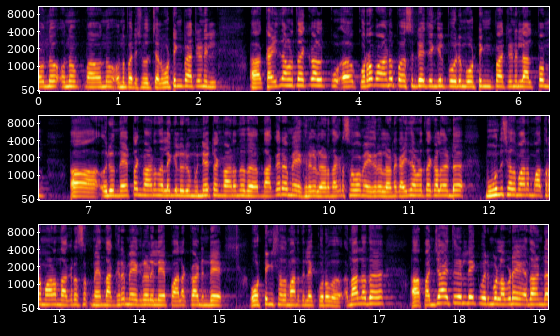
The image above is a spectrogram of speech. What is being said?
ഒന്ന് ഒന്ന് ഒന്ന് ഒന്ന് പരിശോധിച്ചാൽ വോട്ടിംഗ് പാറ്റേണിൽ കഴിഞ്ഞ തവണത്തേക്കാൾ കുറവാണ് പെർസെന്റേജ് എങ്കിൽ പോലും വോട്ടിംഗ് പാറ്റേണിൽ അല്പം ഒരു നേട്ടം കാണുന്ന അല്ലെങ്കിൽ ഒരു മുന്നേറ്റം കാണുന്നത് നഗരമേഖലകളാണ് നഗരസഭാ മേഖലകളാണ് കഴിഞ്ഞ തവണത്തേക്കാൾ രണ്ട് മൂന്ന് ശതമാനം മാത്രമാണ് നഗരസഭ നഗരമേഖലകളിലെ പാലക്കാടിന്റെ വോട്ടിംഗ് ശതമാനത്തിലെ കുറവ് എന്നാൽ അത് ആ, പഞ്ചായത്തുകളിലേക്ക് വരുമ്പോൾ അവിടെ ഏതാണ്ട്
